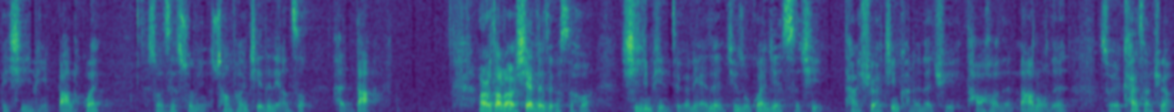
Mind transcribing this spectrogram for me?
被习近平罢了官，说这说明双方结的梁子很大。而到了现在这个时候，习近平这个连任进入关键时期，他需要尽可能的去讨好人、拉拢人，所以看上去啊，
